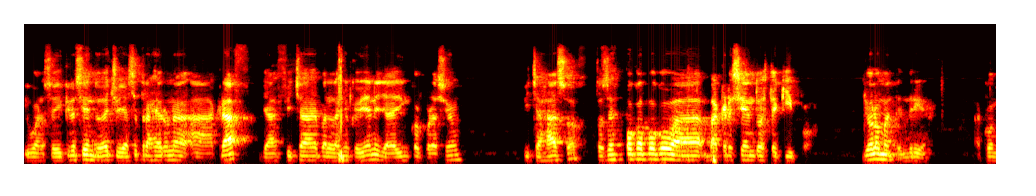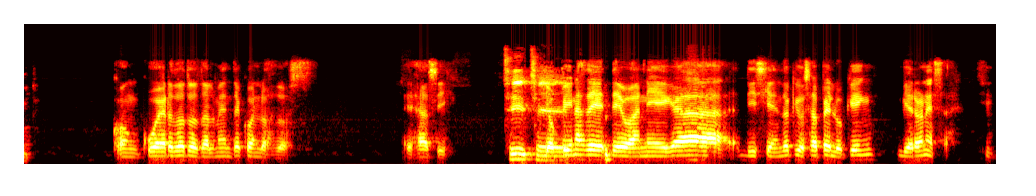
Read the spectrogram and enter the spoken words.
y bueno, seguir creciendo. De hecho, ya se trajeron a, a Kraft, ya fichaje para el año que viene, ya hay incorporación, fichajazo. Entonces, poco a poco va, va creciendo este equipo. Yo lo mantendría a Conte. Concuerdo totalmente con los dos. Es así. Sí, ¿Qué opinas de, de Vanega diciendo que usa peluquín? ¿Vieron esa?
